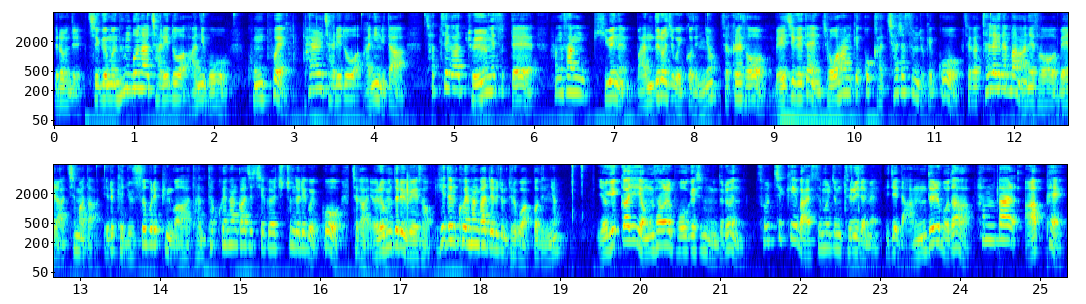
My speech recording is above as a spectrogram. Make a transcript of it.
여러분들 지금은 흥분할 자리도 아니고 공포에 팔 자리도 아닙니다. 차트가 조용했을 때 항상 기회는 만들어지고 있거든요. 자 그래서 매직에 된 저와 함께 꼭 같이 하셨으면 좋겠고 제가 텔레그램방 안에서 매일 아침마다 이렇게 뉴스 브리핑과 단타 코인 한 가지씩을 추천드리고 있고 제가 여러분들을 위해서 히든 코인 한 가지를 좀 들고 왔거든요. 여기까지 영상을 보고 계신 분들은 솔직히 말씀을 좀 드리자면 이제 남들보다 한 발 앞에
